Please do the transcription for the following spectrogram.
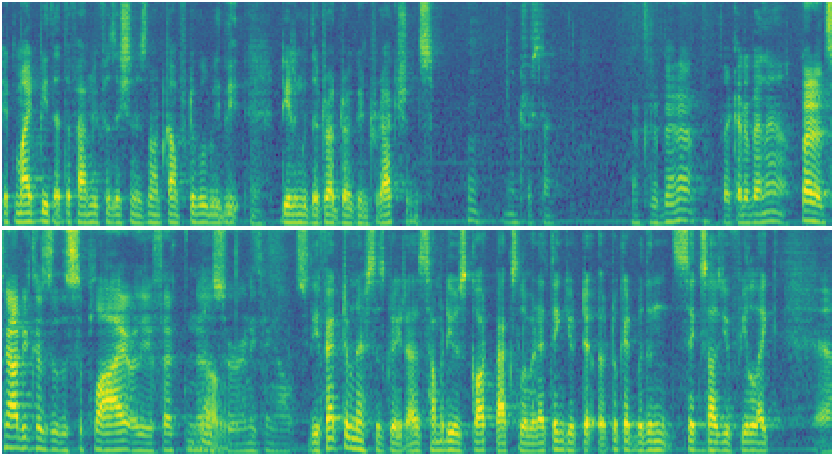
it might be that the family physician is not comfortable with the, mm. dealing with the drug-drug interactions. Hmm. Interesting. That could have been it. That could have been it. But it's not because of the supply or the effectiveness no. or anything else. The effectiveness is great. As somebody who's got Paxlovid, I think you t- uh, took it within six hours. You feel like yeah.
